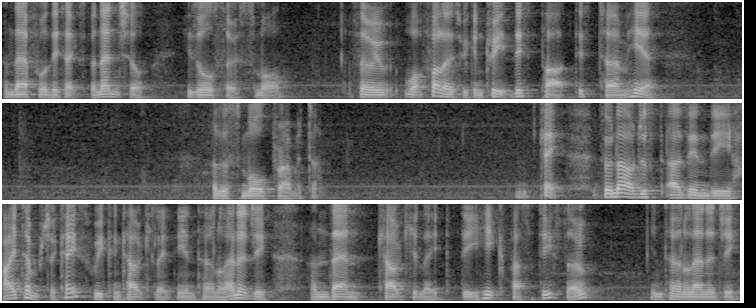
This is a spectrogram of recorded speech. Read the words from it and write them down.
and therefore this exponential is also small. So what follows, we can treat this part, this term here, as a small parameter. Okay, so now just as in the high temperature case, we can calculate the internal energy and then calculate the heat capacity. So internal energy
